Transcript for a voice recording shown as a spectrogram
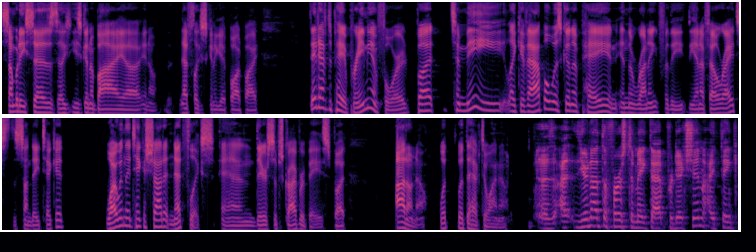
somebody says he's going to buy, uh, you know, Netflix is going to get bought by, they'd have to pay a premium for it. But to me, like if Apple was going to pay in, in the running for the the NFL rights, the Sunday ticket, why wouldn't they take a shot at Netflix and their subscriber base? But I don't know. What what the heck do I know? I, you're not the first to make that prediction. I think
